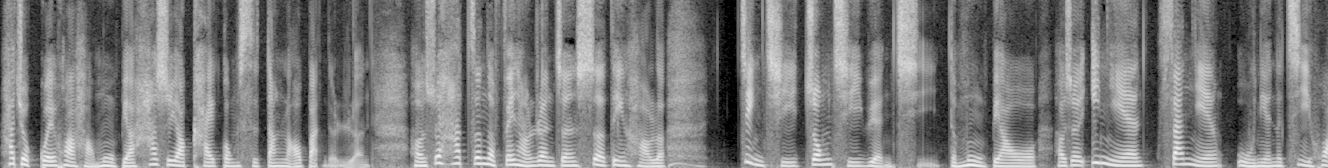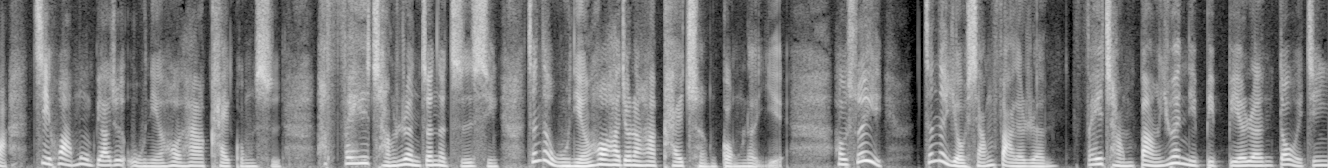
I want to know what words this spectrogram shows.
他就规划好目标，他是要开公司当老板的人，好，所以他真的非常认真，设定好了近期、中期、远期的目标哦。好，所以一年、三年、五年的计划，计划目标就是五年后他要开公司，他非常认真的执行，真的五年后他就让他开成功了耶。好，所以真的有想法的人。非常棒，因为你比别人都已经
